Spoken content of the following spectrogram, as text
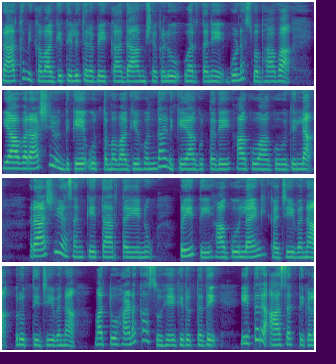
ಪ್ರಾಥಮಿಕವಾಗಿ ತಿಳಿದಿರಬೇಕಾದ ಅಂಶಗಳು ವರ್ತನೆ, ಗುಣ ಸ್ವಭಾವ ಯಾವ ರಾಶಿಯೊಂದಿಗೆ ಉತ್ತಮವಾಗಿ ಹೊಂದಾಣಿಕೆಯಾಗುತ್ತದೆ ಹಾಗೂ ಆಗುವುದಿಲ್ಲ. ರಾಶಿಯ ಸಂಕೇತಾರ್ಥ ಏನು? ಪ್ರೀತಿ ಹಾಗೂ ಲೈಂಗಿಕ ಜೀವನ, ವೃತ್ತಿ ಜೀವನ ಮತ್ತು ಹಣಕಾಸು ಹೇಗಿರುತ್ತದೆ? ಇತರ ಆಸಕ್ತಿಗಳ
